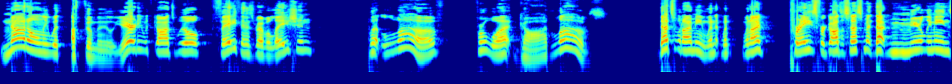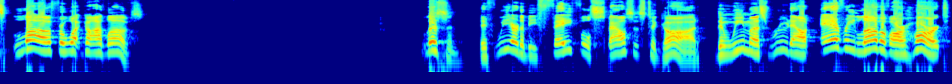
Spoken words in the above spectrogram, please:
not only with a familiarity with God's will, faith in his revelation, but love for what God loves. That's what I mean. When, when, when I praise for God's assessment, that merely means love for what God loves. Listen, if we are to be faithful spouses to God, then we must root out every love of our heart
